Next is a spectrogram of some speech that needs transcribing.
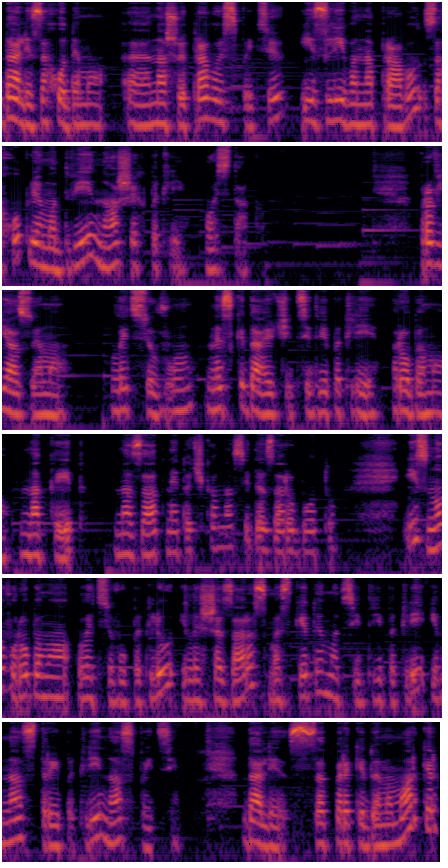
Далі заходимо е, нашою правою спицею і зліва направо захоплюємо дві наших петлі. Ось так. Пров'язуємо лицьову, не скидаючи ці дві петлі, робимо накид, назад ниточка в нас іде за роботу. І знову робимо лицьову петлю, і лише зараз ми скидаємо ці дві петлі, і в нас три петлі на спиці. Далі перекидуємо маркер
